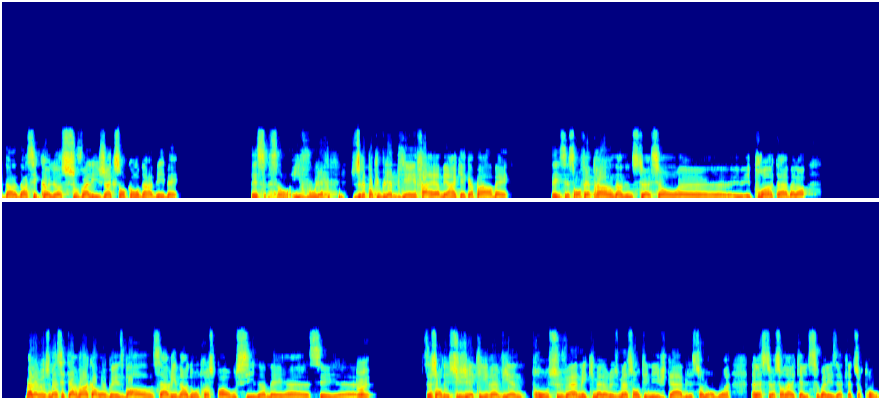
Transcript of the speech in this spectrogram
dans, ces cas-là, souvent, les gens qui sont condamnés, ben, ils voulaient, je dirais pas qu'ils voulaient bien faire, mais en quelque part, ben, ils se sont fait prendre dans une situation euh, épouvantable. Alors, malheureusement, c'est arrivé encore au baseball. Ça arrive dans d'autres sports aussi, là, mais euh, c'est. Euh, ce sont des sujets qui reviennent trop souvent, mais qui malheureusement sont inévitables, selon moi, dans la situation dans laquelle souvent les athlètes se retrouvent.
